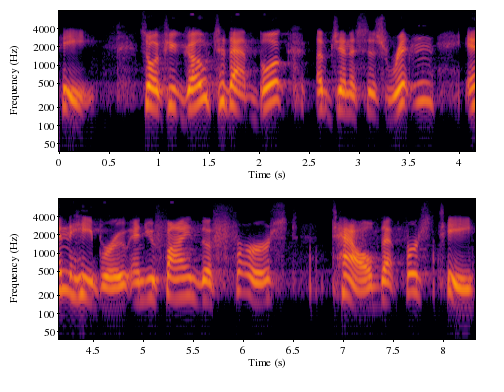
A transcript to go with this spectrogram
T. So if you go to that book of Genesis written in Hebrew and you find the first tav, that first T,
